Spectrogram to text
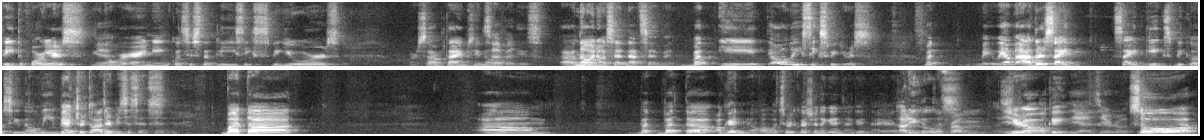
three to four years. You know, Yeah. we're earning consistently six figures, or sometimes you know, Seven. uh, no, no, not seven, but i- always six figures. But we have other side side gigs because you know we venture to other businesses. Yeah. But uh, um, but but uh, again, uh, what's your question again? Again, I, I How do you go from Zero, know, okay. Yeah, zero. So uh,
